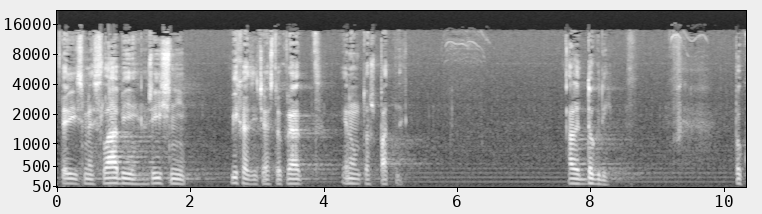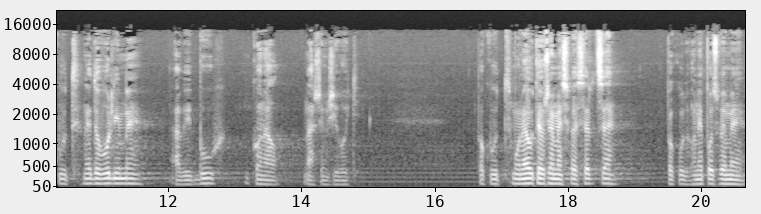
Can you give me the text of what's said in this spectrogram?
kteří jsme slabí, hříšní, vychází častokrát jenom to špatné. Ale dokdy? Pokud nedovolíme, aby Bůh konal v našem životě. Pokud mu neotevřeme své srdce, pokud ho nepozveme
